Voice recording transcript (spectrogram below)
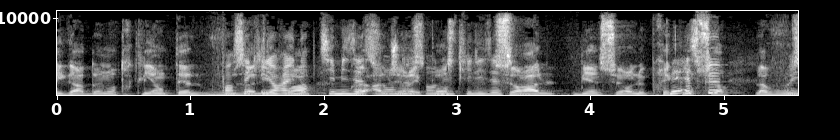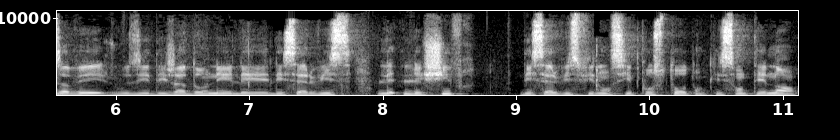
l'égard de notre clientèle, vous, pensez qu'il y aura une optimisation de son utilisation sera bien sûr le précurseur. Là, vous avez, je vous ai déjà donné les, services, les, chiffres des services financiers postaux, donc ils sont énormes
